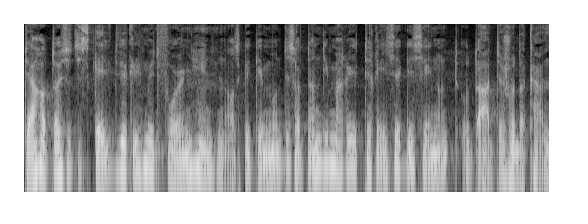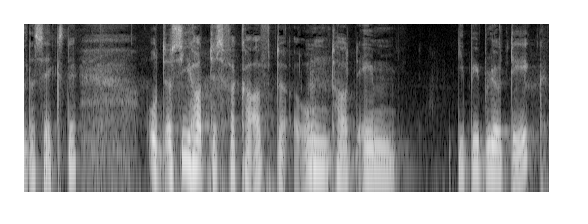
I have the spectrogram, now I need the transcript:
der hat also das Geld wirklich mit vollen Händen ausgegeben und das hat dann die Maria Theresia gesehen und oder hat ja schon der Karl VI. Oder sie hat es verkauft und hat eben die Bibliothek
